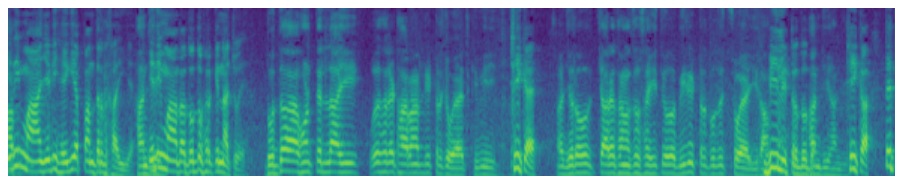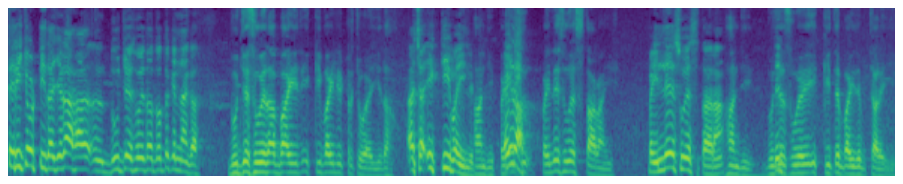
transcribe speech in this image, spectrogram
ਇਹਦੀ ਮਾਂ ਜਿਹੜੀ ਹੈਗੀ ਆਪਾਂ ਅੰਦਰ ਦਿਖਾਈ ਆ। ਇਹਦੀ ਮਾਂ ਦਾ ਦੁੱਧ ਫਿਰ ਕਿੰਨਾ ਚੋਇਆ? ਦੁੱਧ ਹੁਣ ਤਿੱਲਾ ਜੀ ਉਹਦੇ ਥੱਲੇ 18 ਲੀਟਰ ਚੋਇਆ ਇਤਕੀ ਵੀ ਠੀਕ ਹੈ। ਆ ਜਦੋਂ ਚਾਰੇ ਥਾਂ ਤੋਂ ਸਹੀ ਤੇ ਉਦੋਂ 20 ਲੀਟਰ ਦੁੱਧ ਚੋਇਆ ਜੀ ਰਾਮ 20 ਲੀਟਰ ਦੁੱਧ। ਹਾਂਜੀ ਹਾਂਜੀ। ਠੀਕ ਆ। ਤੇ ਤੇਰੀ ਝੋਟੀ ਦਾ ਜਿਹੜਾ ਦੂਜੇ ਸੋਏ ਦਾ ਦੁੱਧ ਕਿੰਨਾਗਾ ਦੂਜੇ ਸੂਏ ਦਾ 22 21 22 ਲੀਟਰ ਚੋਇਆ ਜੀ ਇਹਦਾ। ਅੱਛਾ 21 22 ਲੀਟਰ। ਹਾਂਜੀ ਪਹਿਲੇ ਇਹਦਾ? ਸੂ- ਪਹਿਲੇ ਸੂਏ 17 ਜੀ। ਪਹਿਲੇ ਸੋਏ 17 ਹਾਂਜੀ ਦੂਜੇ ਸੂਏ 21 ਤੇ 22 ਦੇ ਵਿਚਾਲੇ ਜੀ।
